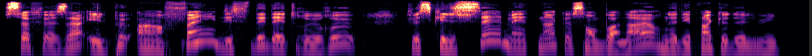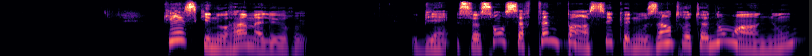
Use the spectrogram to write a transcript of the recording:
Ce faisant, il peut enfin décider d'être heureux, puisqu'il sait maintenant que son bonheur ne dépend que de lui. Qu'est-ce qui nous rend malheureux? Eh bien, ce sont certaines pensées que nous entretenons en nous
